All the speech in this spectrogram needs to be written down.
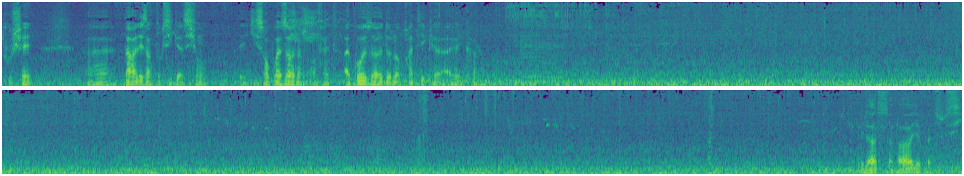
touchées par les intoxications et qui s'empoisonnent en fait à cause de nos pratiques agricoles. Et ça va, il n'y a pas de souci.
